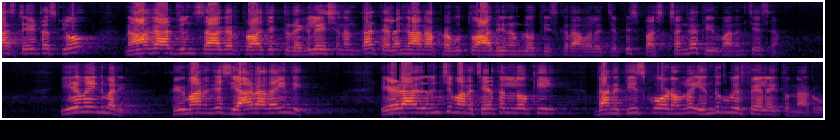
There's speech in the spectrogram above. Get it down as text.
ఆ స్టేటస్లో నాగార్జున సాగర్ ప్రాజెక్టు రెగ్యులేషన్ అంతా తెలంగాణ ప్రభుత్వ ఆధీనంలో తీసుకురావాలని చెప్పి స్పష్టంగా తీర్మానం చేశాం. ఏమైంది మరి? తీర్మానం చేసి ఏడాది అయింది. ఏడాది నుంచి మన చేతుల్లోకి దాన్ని తీసుకోవడంలో ఎందుకు మీరు ఫెయిల్ అవుతున్నారు?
